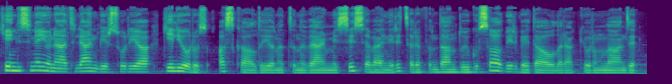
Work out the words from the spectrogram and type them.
kendisine yöneltilen bir soruya geliyoruz az kaldı yanıtını vermesi sevenleri tarafından duygusal bir veda olarak yorumlandı.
